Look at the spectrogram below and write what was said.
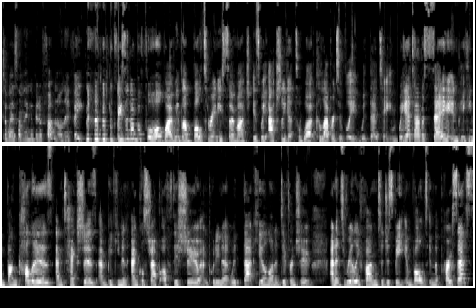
to wear something a bit of fun on their feet? Reason number four why we love Baltarini so much is we actually get to work collaboratively with their team. We get to have a say in picking fun colors and textures and picking an ankle strap off this shoe and putting it with that heel on a different shoe. And it's really fun to just be involved in the process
